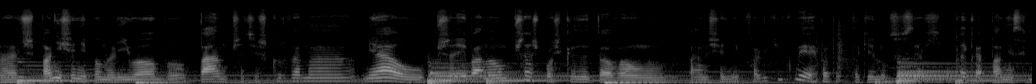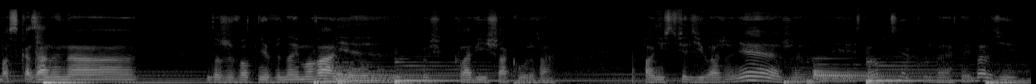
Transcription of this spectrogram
Ale czy pani się nie pomyliło, bo pan przecież kurwa ma, miał przejebaną przeszłość kredytową. Pan się nie kwalifikuje chyba pod takie luksusy jak hipoteka. Pan jest chyba skazany na dożywotnie wynajmowanie jakiegoś klawisza, kurwa. A pani stwierdziła, że nie, że jest opcja, kurwa, jak najbardziej.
